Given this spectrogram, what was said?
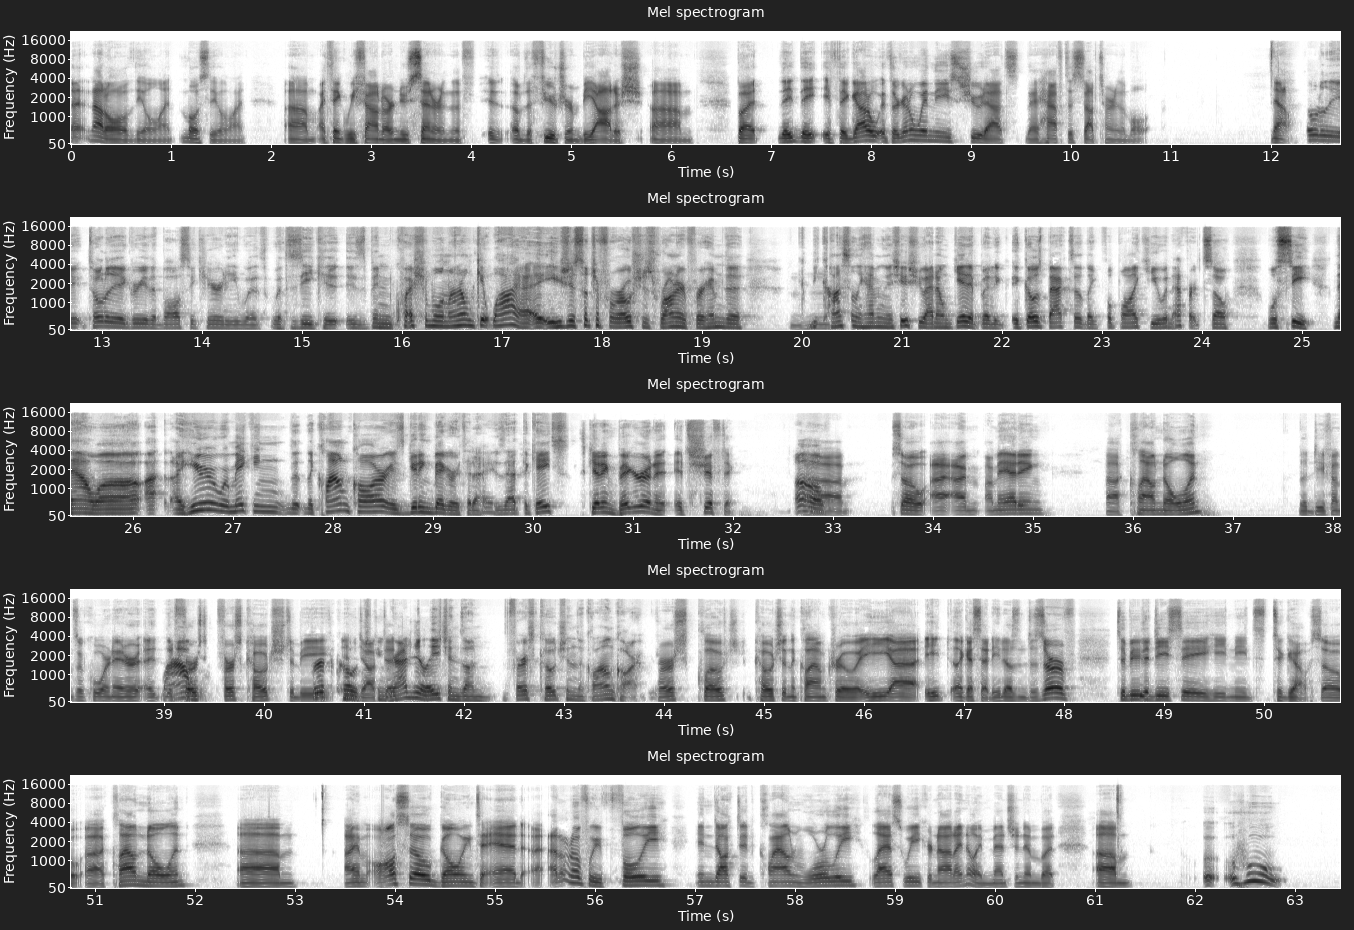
Uh, not all of the O line, most of the O line. Um, I think we found our new center in the of the future in Biadasz. Um, but they they if they got if they're going to win these shootouts, they have to stop turning the ball now, totally, totally agree that ball security with with Zeke has been questionable, and I don't get why. I, he's just such a ferocious runner for him to. Be constantly having this issue. I don't get it, but it, it, goes back to like football IQ and effort. So we'll see. Now, uh, I, I hear we're making the, the clown car is getting bigger today. Is that the case? It's getting bigger and it, it's shifting. Oh, uh, so I, I'm I'm adding uh, Clown Nolan the defensive coordinator, uh, wow. the first first coach to be first coach. inducted. Congratulations on first coach in the clown car. First coach coach in the clown crew. He uh he like I said, he doesn't deserve to be the DC. He needs to go. So uh Clown Nolan. Um I'm also going to add I don't know if we fully inducted Clown Worley last week or not. I know I mentioned him, but um who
